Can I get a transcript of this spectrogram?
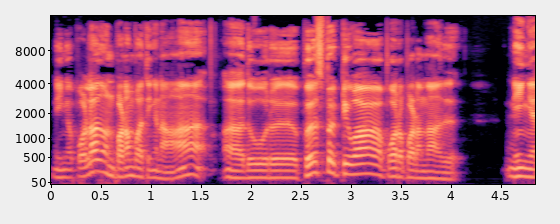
நீங்க பொல்லாதவன் படம் பாத்தீங்கன்னா அது ஒரு பெர்ஸ்பெக்டிவா போற படம் தான் அது. நீங்க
